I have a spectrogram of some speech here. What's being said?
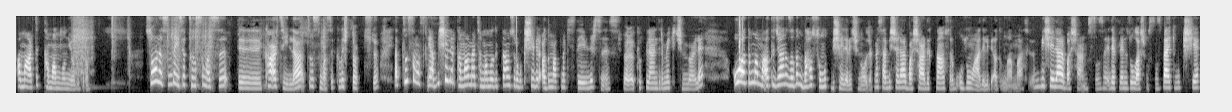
ama artık tamamlanıyor bu durum. Sonrasında ise tılsıması e, kartıyla tılsıması kılıç dörtlüsü. Ya tılsıması ya bir şeyleri tamamen tamamladıktan sonra bu kişiye bir adım atmak isteyebilirsiniz. Böyle köklendirmek için böyle. O adım ama atacağınız adım daha somut bir şeyler için olacak. Mesela bir şeyler başardıktan sonra bu uzun vadeli bir adımdan bahsediyorum. Bir şeyler başarmışsınız, hedeflerinize ulaşmışsınız. Belki bu kişiye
